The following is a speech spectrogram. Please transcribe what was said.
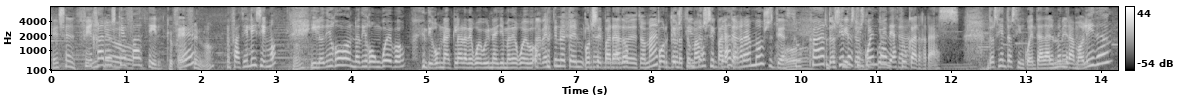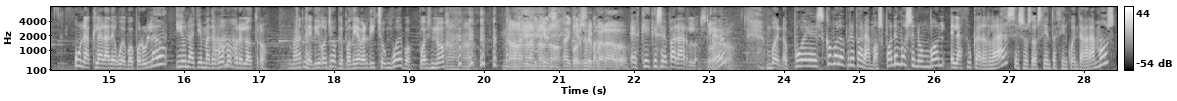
Qué sencillo. Fijaros qué fácil. Qué fácil, ¿eh? ¿no? Facilísimo. Y lo digo, no digo un huevo, digo una clara de huevo y una yema de huevo. A ver que no te por separado de tomar. porque lo tomamos 250 separado. gramos de azúcar. 250 de azúcar gras, 250 de almendra Almendra. molida, una clara de huevo por un lado y una yema de huevo Ah, por el otro. Vale. Que digo yo que podía haber dicho un huevo, pues no. Ajá. No, no, Hay no, que- no, hay que por separarlo. separado. Es que hay que separarlos. ¿eh? Bueno, pues ¿cómo lo preparamos? Ponemos en un bol el azúcar glass, esos 250 gramos,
